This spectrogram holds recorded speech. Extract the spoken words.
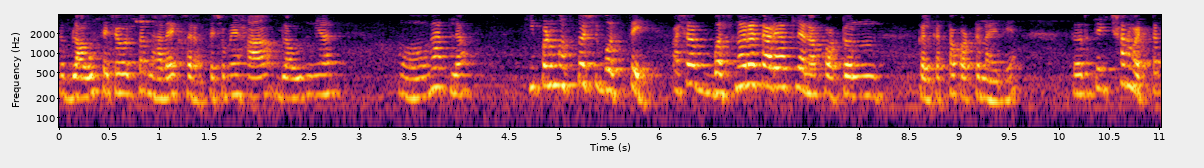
तर ब्लाऊज त्याच्यावरचा झाला आहे खराब त्याच्यामुळे हा ब्लाऊज मी आज घातला. ही पण मस्त अशी बसते. अशा बसणाऱ्या साड्या असल्या ना कॉटन कलकत्ता कॉटन आहे ते तर ते छान वाटतं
